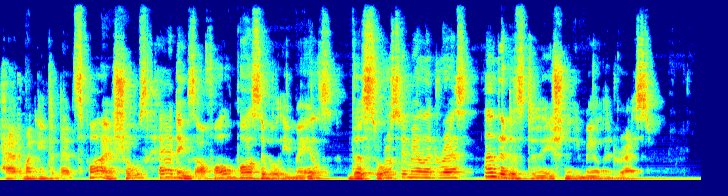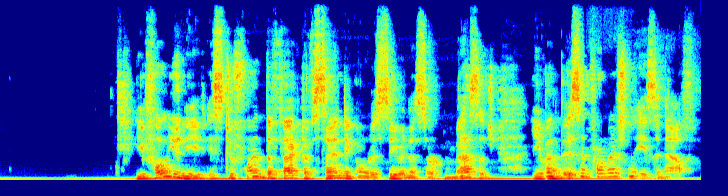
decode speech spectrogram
Hetman Internet Spy shows headings of all possible emails, the source email address and the destination email address. If all you need is to find the fact of sending or receiving a certain message, even this information is enough.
